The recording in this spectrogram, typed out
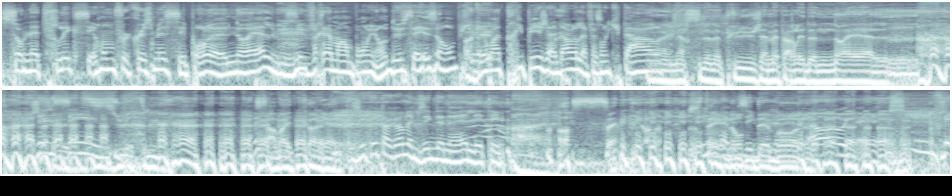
sur Netflix. C'est Home for Christmas. C'est pour le Noël, mais c'est vraiment bon. Ils ont deux saisons. Puis Mhm. Ok. j'ai vraiment trippé. J'adore la façon qu'ils parlent. Ouais, merci de ne plus jamais parler de Noël. Je le sais. 18 mai. Ça va être correct. J'écoute encore de la musique de Noël l'été. Oh. J'écoute C'était la un autre débat. Là. Ah, OK. mais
